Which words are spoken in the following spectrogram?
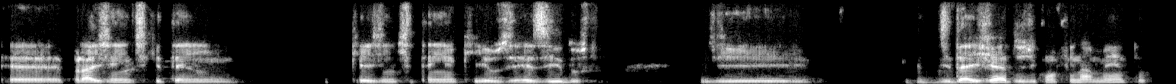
é, para gente que tem, que a gente tem aqui os resíduos de, de dejetos de confinamento,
